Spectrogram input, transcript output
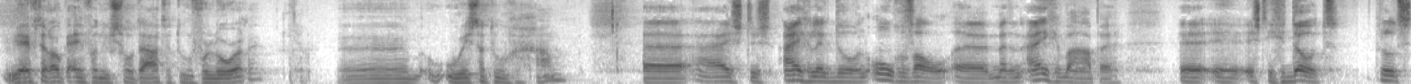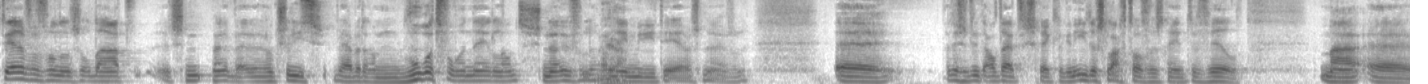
U heeft er ook een van die soldaten toen verloren. Eh, hoe is dat toen gegaan? Eh, hij is dus eigenlijk door een ongeval eh, met een eigen wapen eh, is die gedood. Ik bedoel, het sterven van een soldaat, is, we, hebben ook zoiets, we hebben er een woord voor in Nederland, sneuvelen, Ja. alleen militairen sneuvelen. Dat is natuurlijk altijd verschrikkelijk en ieder slachtoffer is er een te veel. Maar eh,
